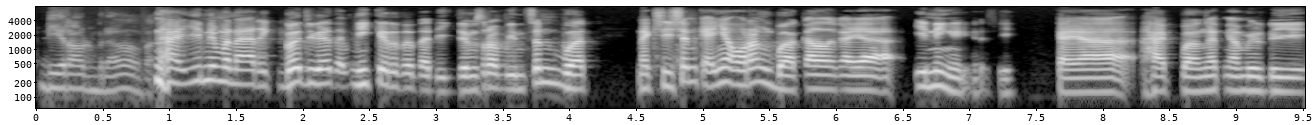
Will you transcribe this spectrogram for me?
di round berapa Pak? Nah ini menarik. Gue juga mikir tuh tadi James Robinson buat next season kayaknya orang bakal kayak ini nggak sih? Kayak hype banget ngambil di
